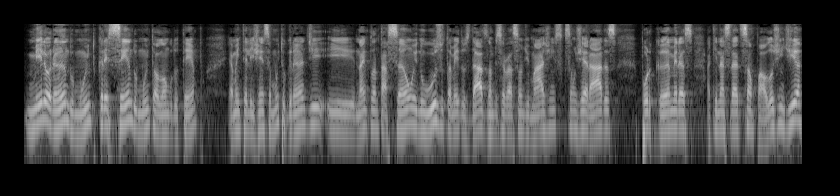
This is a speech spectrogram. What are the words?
melhorando muito, crescendo muito ao longo do tempo é uma inteligência muito grande e na implantação e no uso também dos dados, na observação de imagens que são geradas por câmeras aqui na cidade de São Paulo. Hoje em dia,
